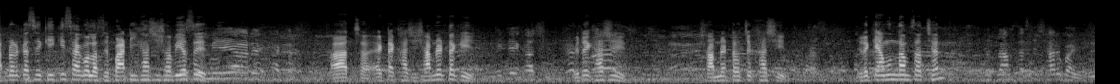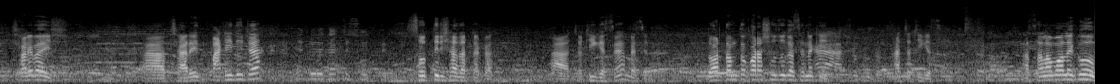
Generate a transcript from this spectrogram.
আপনার কাছে কি কি ছাগল আছে? পাটি খাসি সবই আছে? আচ্ছা একটা খাসি। সামনেরটা কি? এটাই খাসি। সামনেরটা হচ্ছে খাসি। এটা কেমন দাম চাচ্ছেন? সাড়ে বাইশ। আচ্ছা আর এই পাটি দুইটা? ছত্রিশ হাজার টাকা। আচ্ছা ঠিক আছে হ্যাঁ বেচেন। দরদাম তো করার সুযোগ আছে নাকি? আচ্ছা ঠিক আছে। আসসালামু আলাইকুম।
